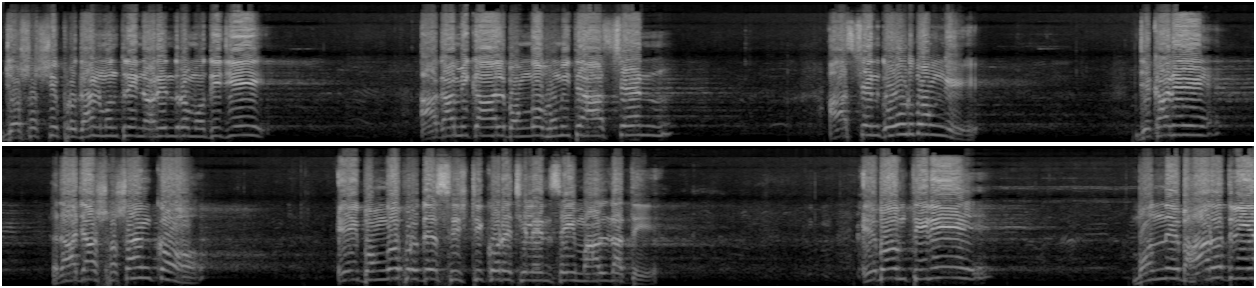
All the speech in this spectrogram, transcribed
যশস্বী প্রধানমন্ত্রী নরেন্দ্র মোদীজি আগামীকাল বঙ্গভূমিতে আসছেন। আসছেন গৌড়বঙ্গে, যেখানে রাজা শশাঙ্ক এই বঙ্গপ্রদেশ সৃষ্টি করেছিলেন সেই মালদাতে। এবং তিনি বন্দে ভারত নিয়ে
